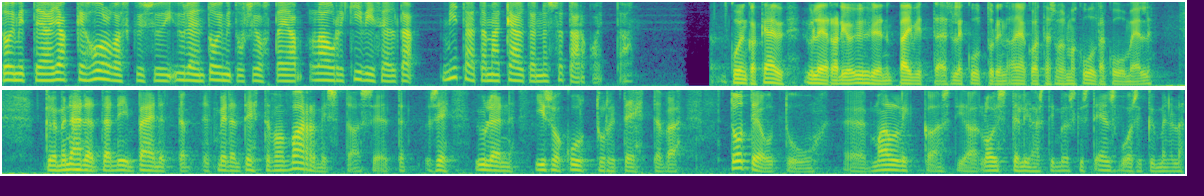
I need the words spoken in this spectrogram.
Toimittaja Jakke Holvas kysyi Ylen toimitusjohtaja Lauri Kiviseltä, mitä tämä käytännössä tarkoittaa. Kuinka käy Yle Radio 1 päivittäiselle kulttuurin ajankohtaisohjelma Kultakuumeelle? Kyllä me nähdään tämä niin päin, että, että meidän tehtävä on varmistaa se, että se Ylen iso kulttuuritehtävä toteutuu mallikkaasti ja loisteliaasti myöskin sitten ensi vuosikymmenellä,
